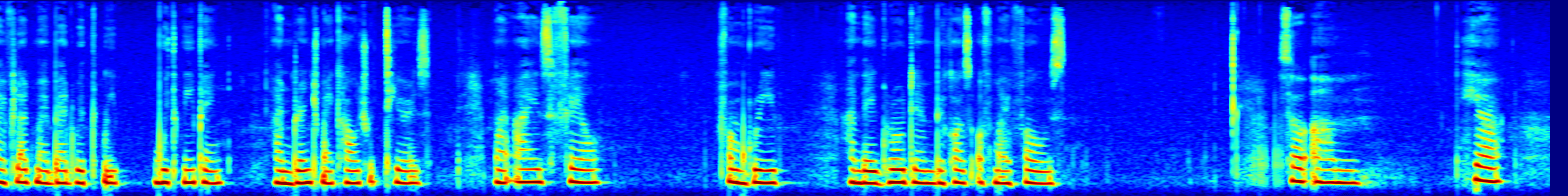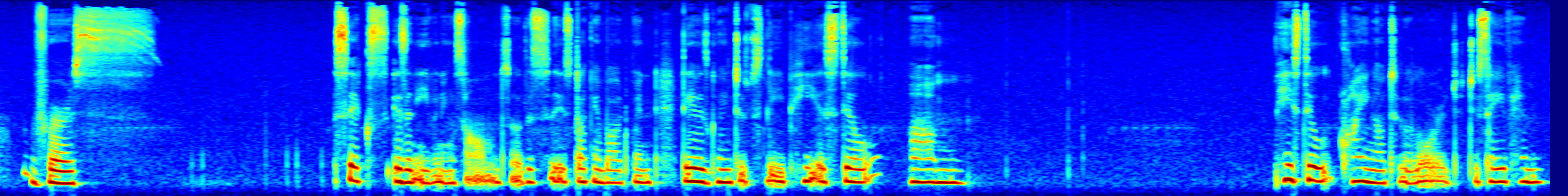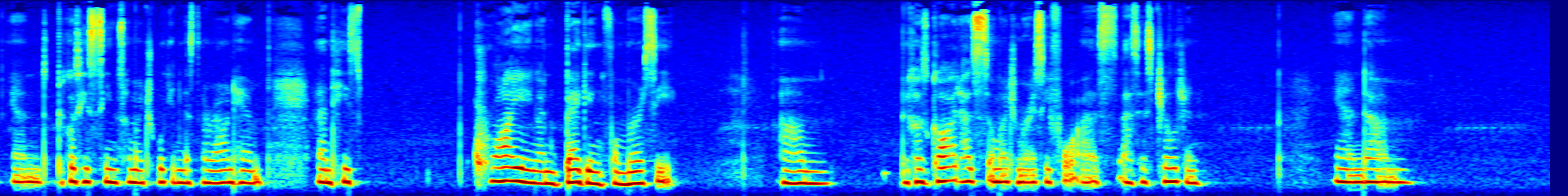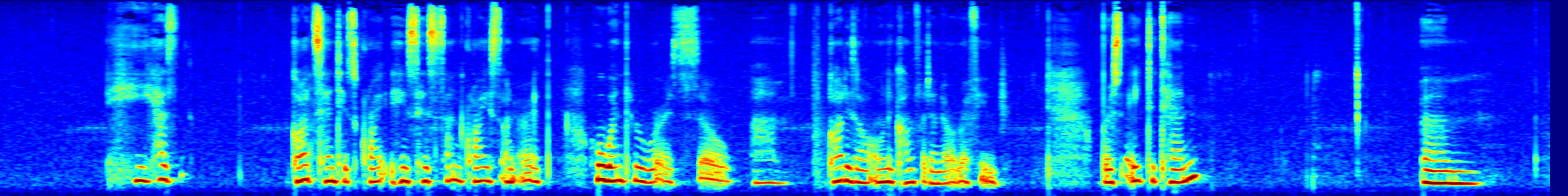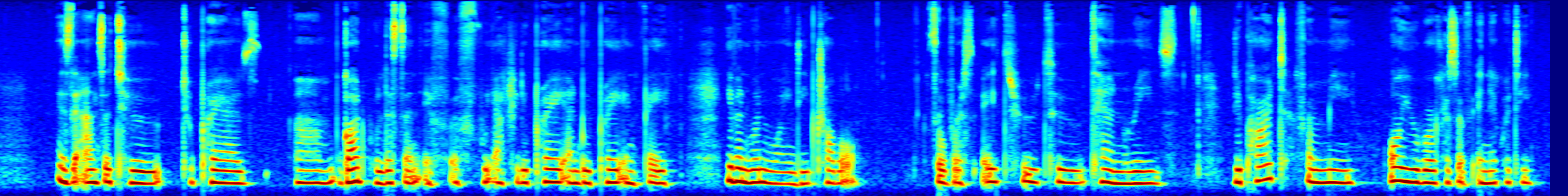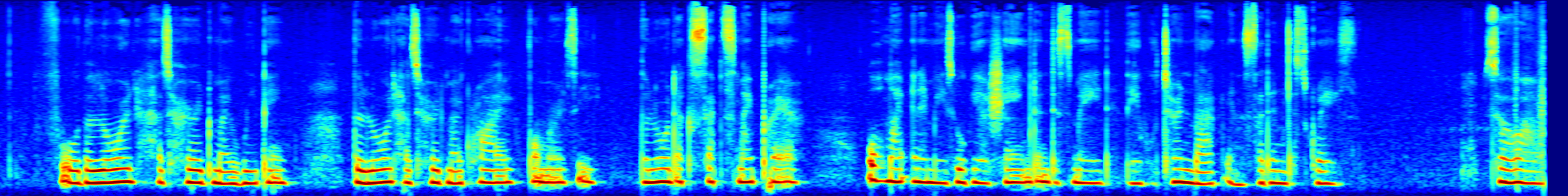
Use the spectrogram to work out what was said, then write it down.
I flood my bed with weep, with weeping, and drench my couch with tears. My eyes fail from grief, and they grow dim because of my foes. So, um, here, verse 6 is an evening psalm. So this is talking about when David is going to sleep, he is still um, he's still crying out to the Lord to save him and because he's seen so much wickedness around him and he's crying and begging for mercy. Um, because God has so much mercy for us as his children. And um, he has God sent his, Christ, his, his son Christ on earth who went through worse. So um, God is our only comfort and our refuge. Verse 8 to 10 um, is the answer to, to prayers. Um, God will listen if, if we actually pray and we pray in faith, even when we're in deep trouble. So, verse 8 through to 10 reads Depart from me, all you workers of iniquity for the Lord has heard my weeping. The Lord has heard my cry for mercy. The Lord accepts my prayer. All my enemies will be ashamed and dismayed. They will turn back in sudden disgrace. So, um,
